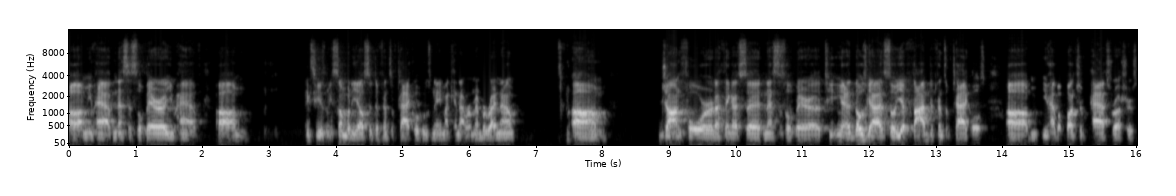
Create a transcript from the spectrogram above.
Um, you have Nesta Silvera. You have, um, excuse me, somebody else at defensive tackle whose name I cannot remember right now. Um, John Ford, I think I said Nesta Silvera, yeah, those guys. So you have five defensive tackles. Um, you have a bunch of pass rushers.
